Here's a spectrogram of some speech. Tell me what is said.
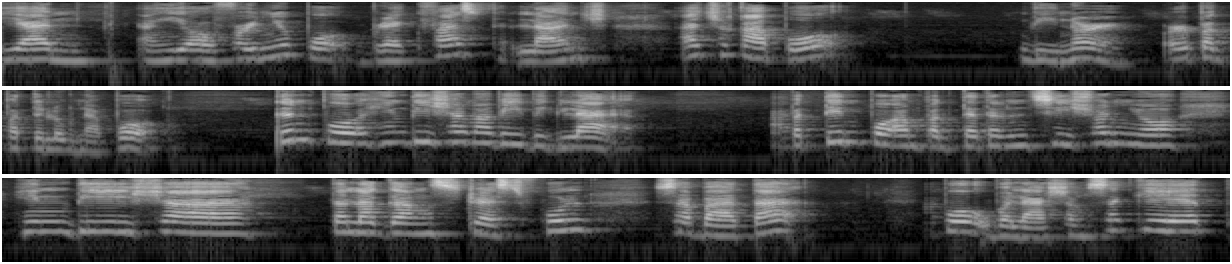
yan. Ang i-offer nyo po, breakfast, lunch, at saka po, dinner or pagpatulog na po. Doon po, hindi siya mabibigla. Dapat din po ang pagta-transition nyo, hindi siya talagang stressful sa bata. Po, wala siyang sakit,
